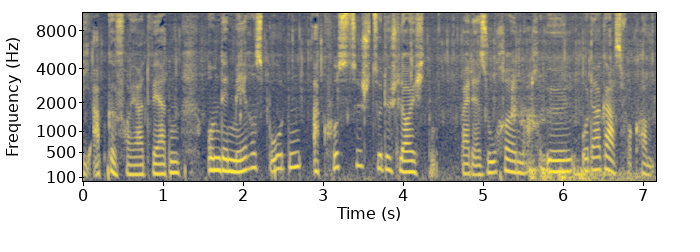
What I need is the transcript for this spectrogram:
die abgefeuert werden, um den Meeresboden akustisch zu durchleuchten bei der Suche nach Öl- oder Gasvorkommen.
